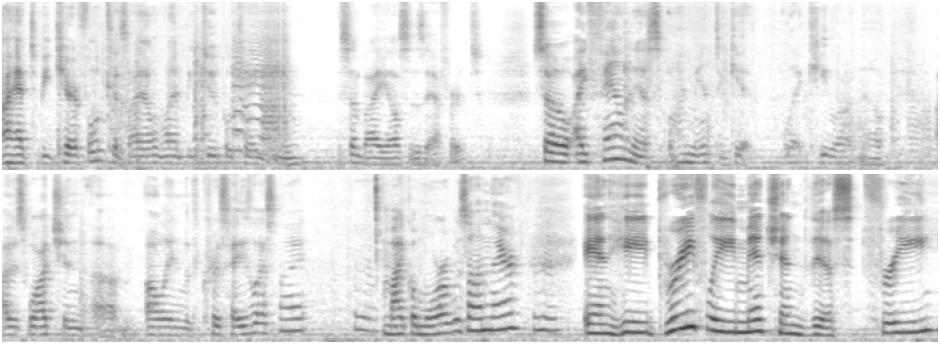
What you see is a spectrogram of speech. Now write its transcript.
I have to be careful because I don't want to be duplicating somebody else's efforts. So I found this. Oh, I meant to get let Keylot know. I was watching um, All In with Chris Hayes last night. Michael Moore was on there, and he briefly mentioned this free.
